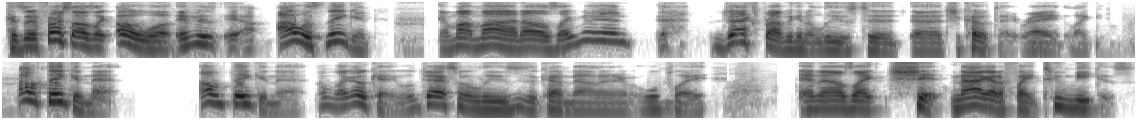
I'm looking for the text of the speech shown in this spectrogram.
because at first I was like, oh well, if it's I- I was thinking in my mind, I was like, man, Jack's probably gonna lose to uh Chakotay, right? Like, I'm thinking that. I'm thinking that. I'm like, okay, well, Jack's gonna lose. He's gonna come down there, we'll play. And I was like, shit, now I gotta fight two Mikas.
